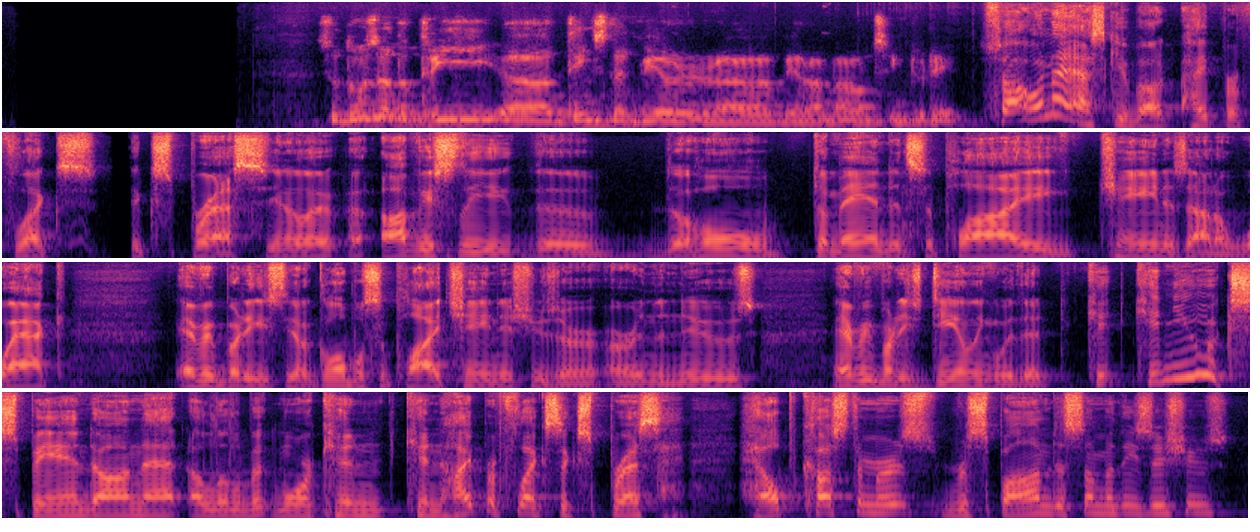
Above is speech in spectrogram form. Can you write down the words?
So those are the three uh, things that we are uh, we are announcing today. So I want to ask you about HyperFlex Express. You know, obviously the the whole demand and supply chain is out of whack. Everybody's you know global supply chain issues are, are in the news. Everybody's dealing with it. Can, can you expand on that a little bit more? Can can HyperFlex Express help customers respond to some of these issues?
